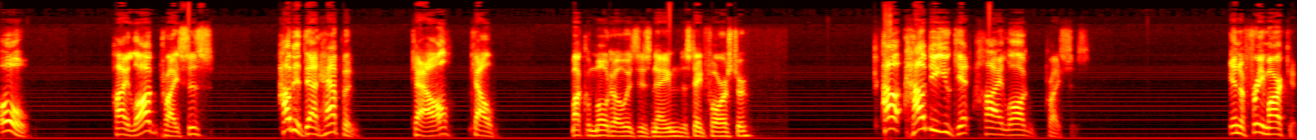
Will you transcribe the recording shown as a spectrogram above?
Oh, high log prices. How did that happen? Cal, Cal Mukumoto is his name, the state forester. How how do you get high log prices in a free market?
